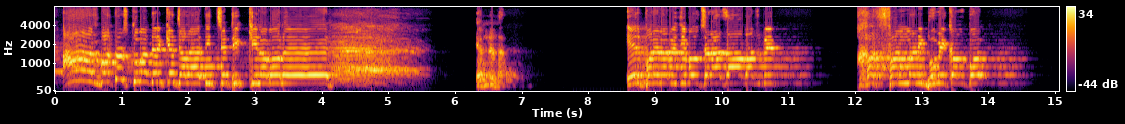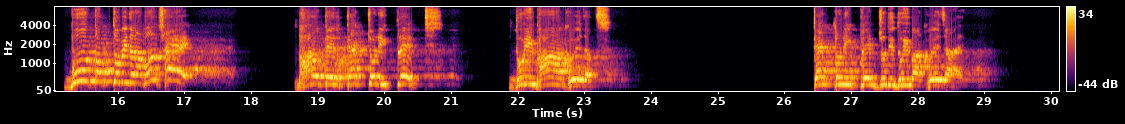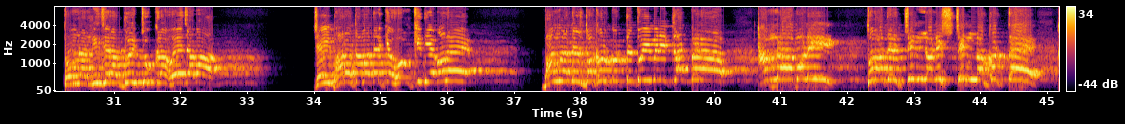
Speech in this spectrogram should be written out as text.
আজ বাতাস তোমাদেরকে জ্বালা দিচ্ছে, ঠিক কিনা বলে এমনি না। এরপরে নবীজি বলছেন আজাব আসবে। খাসফান মানে ভূমিকম্প। ভূতত্ত্ববিদেরা বলছে, ভারতের টেকটনিক প্লেট দুই ভাগ হয়ে যাচ্ছে। টেকটনিক প্লেট যদি দুই ভাগ হয়ে যায় তোমরা নিজেরা দুই টুকরা হয়ে যাবা। যেই ভারত আমাদেরকে হুমকি দিয়ে বলে, বাংলাদেশ দখল করতে দুই মিনিট লাগবে না, আমরা বলি, তোমাদের চিহ্ন নিশ্চিহ্ন করতে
